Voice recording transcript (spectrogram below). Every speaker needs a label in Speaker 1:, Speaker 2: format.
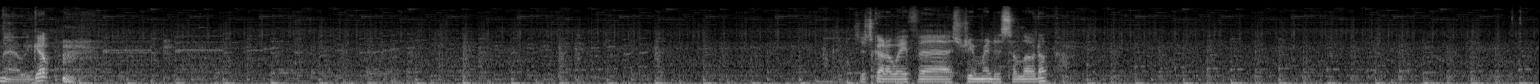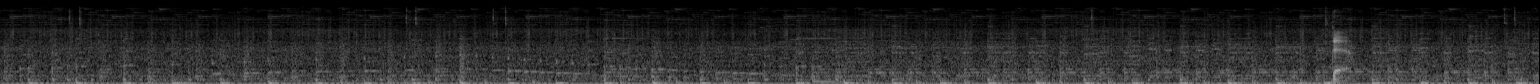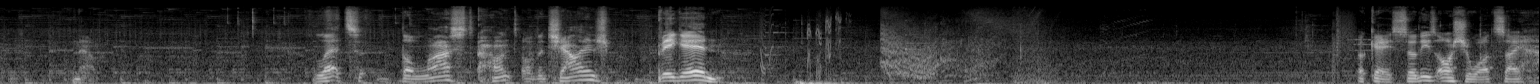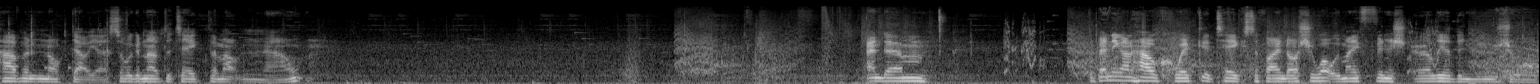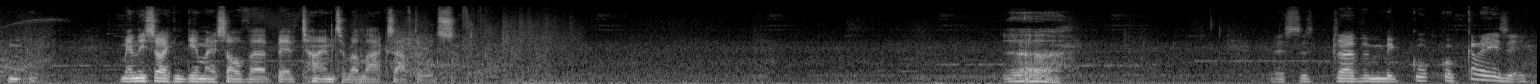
Speaker 1: There we go. Just gotta wait for Stream Renders to load up. There. Now, let the last hunt of the challenge begin. Okay, so these Oshawotts I haven't knocked out yet, so we're gonna have to take them out now. And, um, depending on how quick it takes to find Oshawott, we might finish earlier than usual. Mainly so I can give myself a bit of time to relax afterwards. Ugh. This is driving me cuckoo crazy.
